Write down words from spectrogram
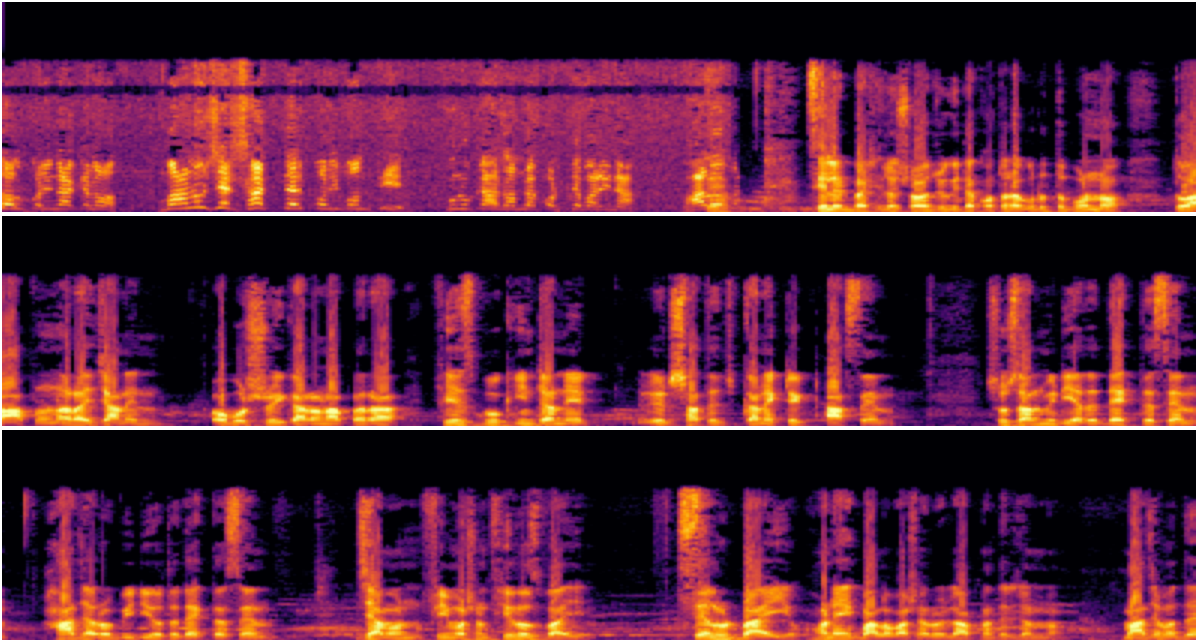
দল করি না কেন, মানুষের স্বার্থের পরিপন্থী, কোনো কাজ আমরা করতে পারি না। ভালো সিলেটবাসীর সহযোগিতা কতটা গুরুত্বপূর্ণ? তো আপনারাই জানেন, অবশ্যই, কারণ আপনারা ফেসবুক ইন্টারনেট এর সাথে কানেক্টেড আছেন। সোশ্যাল মিডিয়াতে দেখতেছেন, হাজারো ভিডিওতে দেখতেছেন, যেমন ফ্রিমোশন ফিরোজ ভাই সেলুট ভাই, অনেক ভালোবাসা রইল আপনাদের জন্য। মাঝে মধ্যে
